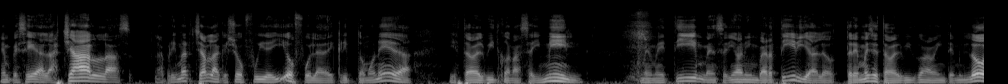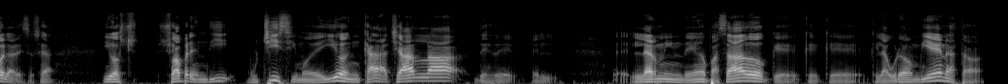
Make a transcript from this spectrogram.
Empecé a ir a las charlas. La primera charla que yo fui de IO fue la de criptomoneda y estaba el Bitcoin a 6000 me metí, me enseñaron a invertir y a los tres meses estaba el Bitcoin a 20 mil dólares. O sea, digo, yo aprendí muchísimo de ello en cada charla, desde el, learning del año pasado, que, que, que, laburaron bien, hasta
